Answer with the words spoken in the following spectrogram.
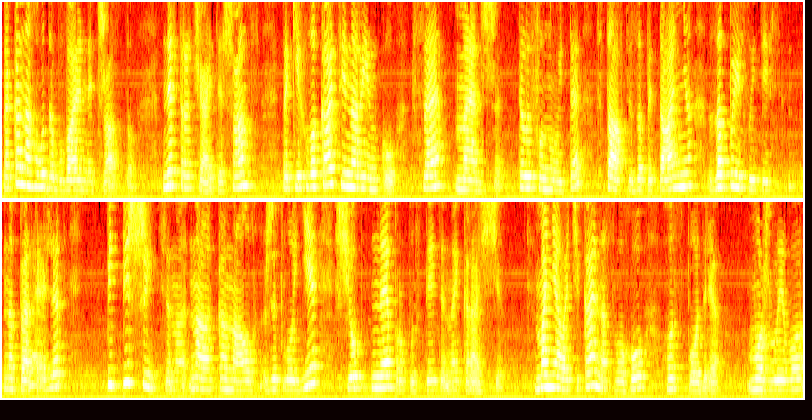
Така нагода буває нечасто. Не втрачайте шанс. Таких локацій на ринку все менше. Телефонуйте, ставте запитання, записуйтесь на перегляд, підпишіться на, на канал Житло Є, щоб не пропустити найкраще. Манява чекає на свого господаря. Можливо,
